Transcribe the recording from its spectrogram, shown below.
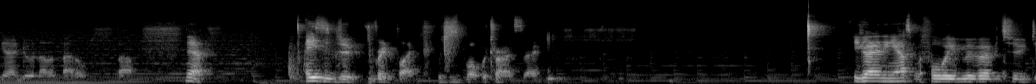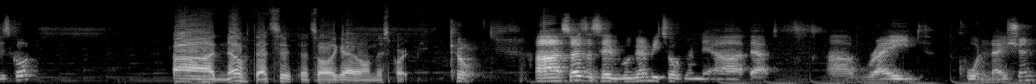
you know, do another battle. But yeah easy to do, free to play, which is what we're trying to say. You got anything else before we move over to Discord? Uh, no, that's it. That's all I got on this part. Cool. Uh, so as I said, we're going to be talking uh, about uh, raid coordination.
